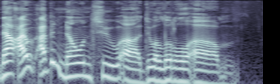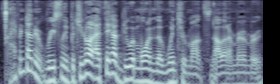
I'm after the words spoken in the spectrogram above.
Now I I've been known to uh, do a little. Um, I haven't done it recently, but you know what? I think I do it more in the winter months. Now that I'm remembering,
